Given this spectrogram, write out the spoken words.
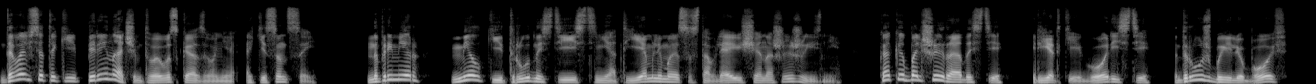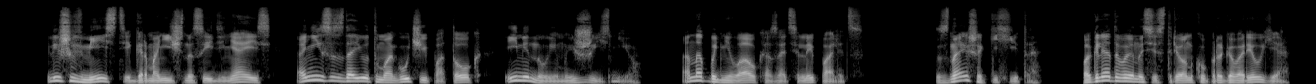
«Давай все-таки переначим твое высказывание, Аки-сенсей. Например, мелкие трудности есть неотъемлемая составляющая нашей жизни, как и большие радости, редкие горести, дружба и любовь. Лишь вместе, гармонично соединяясь, они создают могучий поток, именуемый жизнью. Она подняла указательный палец. «Знаешь, Акихита?» Поглядывая на сестренку, проговорил я.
